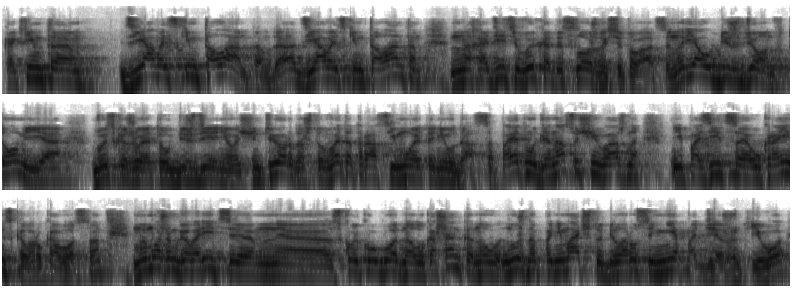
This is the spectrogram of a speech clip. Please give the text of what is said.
каким-то дьявольским талантом, да, дьявольским талантом находить выход из сложных ситуаций. Но я убежден в том, и я выскажу это убеждение очень твердо, что в этот раз ему это не удастся. Поэтому для нас очень важна и позиция украинского руководства. Мы можем говорить э, сколько угодно о Лукашенко, но нужно понимать, что белорусы не поддерживают его,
